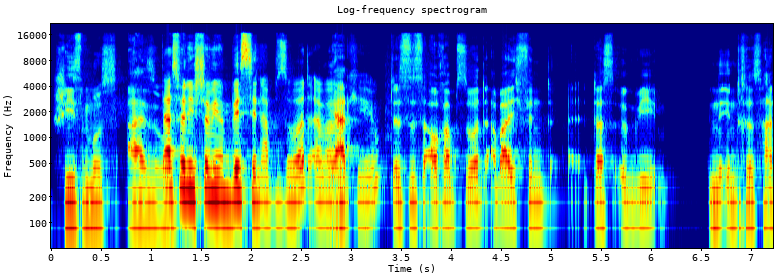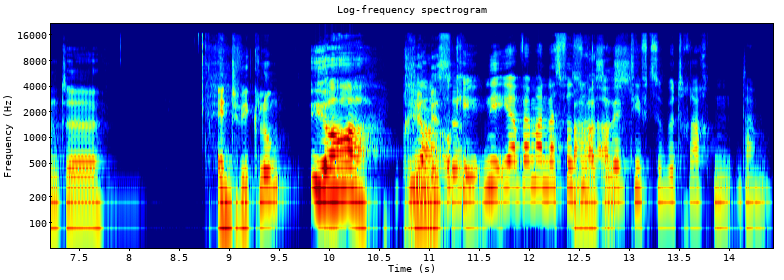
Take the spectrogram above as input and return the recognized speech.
schießen muss. Also Das finde ich schon wieder ein bisschen absurd, aber Ja, okay. das ist auch absurd, aber ich finde äh, das irgendwie eine interessante Entwicklung. Ja, Prämisse? Ja, okay. Nee, ja, wenn man das versucht, Basis? objektiv zu betrachten, dann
